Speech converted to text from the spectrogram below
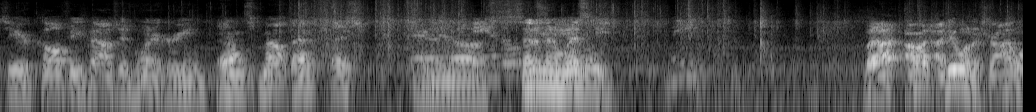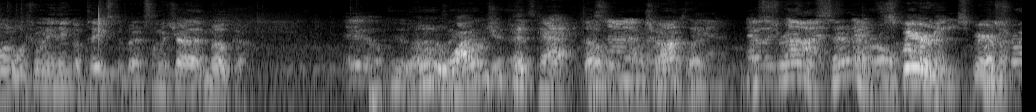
So your coffee pouch is wintergreen They don't smell that. That's They're and uh, cinnamon whiskey. Neat. But I, I, I do want to try one. Which one do you think will taste the best? Let me try that mocha. Ew. Ooh, Ooh, why would you get- pick that? It's Double not a mocha. chocolate. No, Let's it's try the not. cinnamon That's roll. Spearmint. coffee. Spearmint. Let's try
